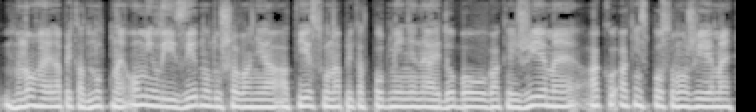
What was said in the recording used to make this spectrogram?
mnohé napríklad nutné omily, zjednodušovania a tie sú napríklad podmienené aj dobou, v akej žijeme, ako, akým spôsobom žijeme.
